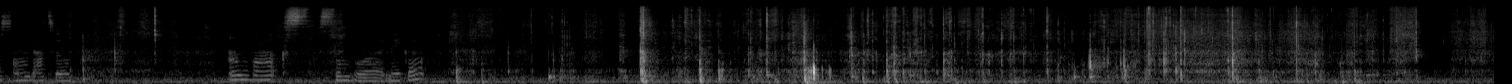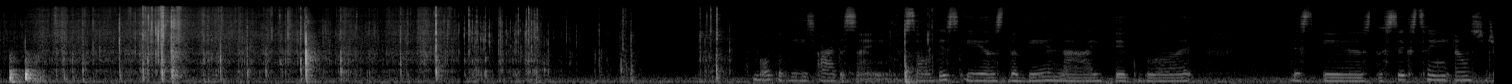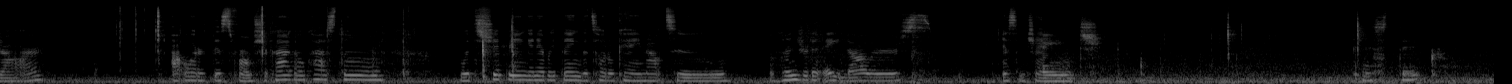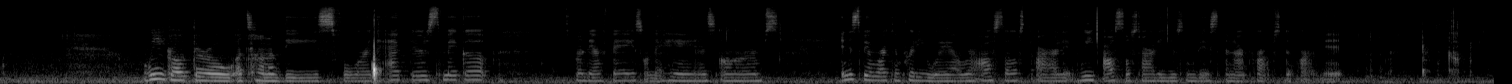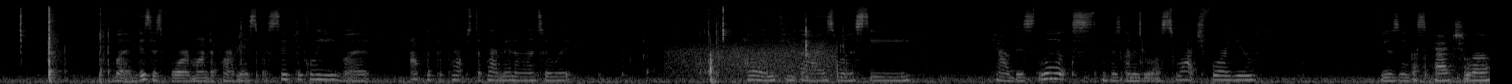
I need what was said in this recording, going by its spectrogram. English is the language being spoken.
y'all. So I'm about to unbox some blood makeup. both of these are the same so this is the Nye thick blood this is the 16 ounce jar. I ordered this from Chicago Costume with shipping and everything. The total came out to $108 and some change. And it's thick. We go through a ton of these for the actors makeup on their face, on their hands, arms, and it's been working pretty well. We're also started, we've also started using this in our props department. But this is for my department specifically, but I'll put the props department onto it. Oh, and if you guys want to see how this looks, I'm just going to do a swatch for you using a spatula.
